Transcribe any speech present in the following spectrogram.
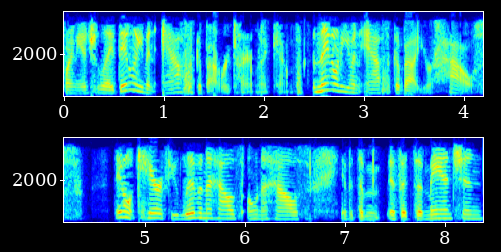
financial aid, they don't even ask about retirement accounts. And they don't even ask about your house. They don't care if you live in a house, own a house, if it's a if it's a mansion,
